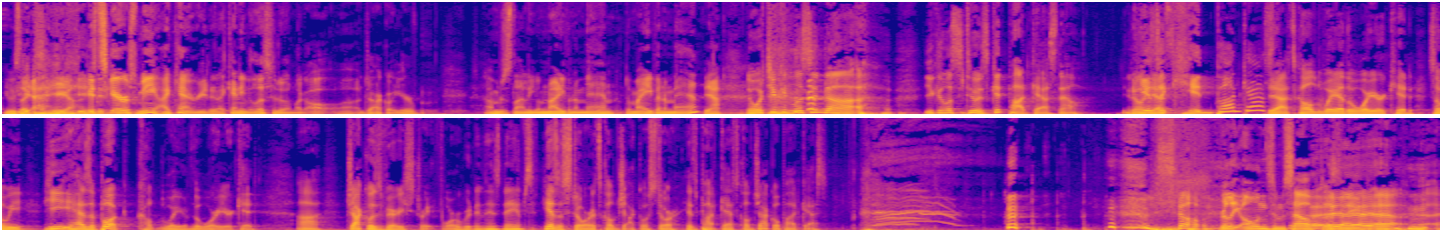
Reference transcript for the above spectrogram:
He was like, Yeah, he- he "It did- scares me. I can't read it. I can't even listen to it." I'm like, "Oh, uh, Jocko, you're." I'm just not. I'm not even a man. Am I even a man? Yeah. No, what you can listen uh you can listen to his kid podcast now. You know, he has he a kid podcast. Yeah, it's called Way of the Warrior Kid. So he he has a book called Way of the Warrior Kid. Uh, Jocko's very straightforward in his names. He has a store. It's called Jocko Store. His podcast called Jocko Podcast. so really owns himself, doesn't he? yeah, yeah, yeah.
